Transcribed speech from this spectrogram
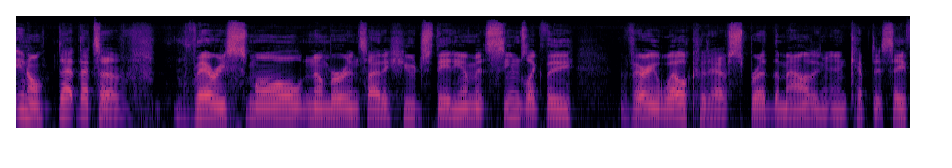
you know that that's a very small number inside a huge stadium. It seems like they very well could have spread them out and, and kept it safe,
